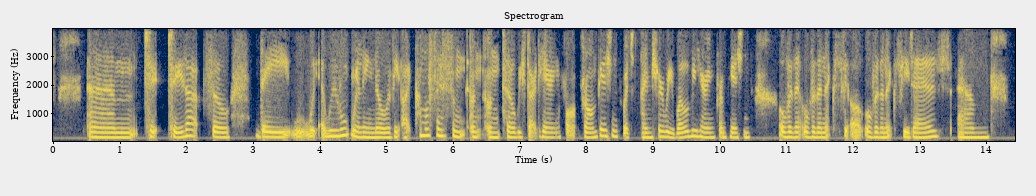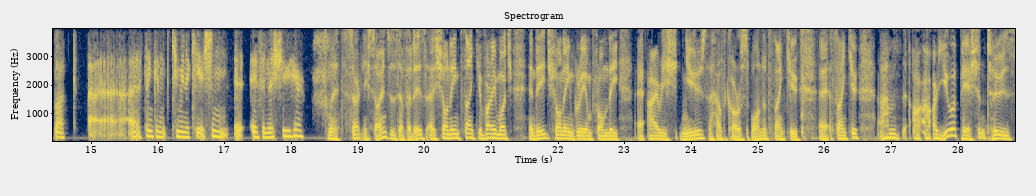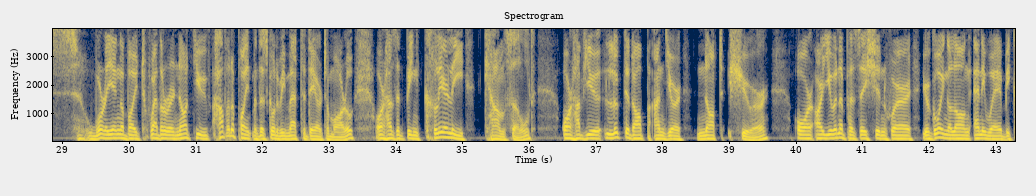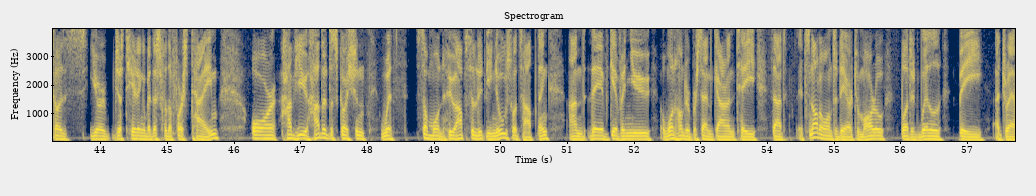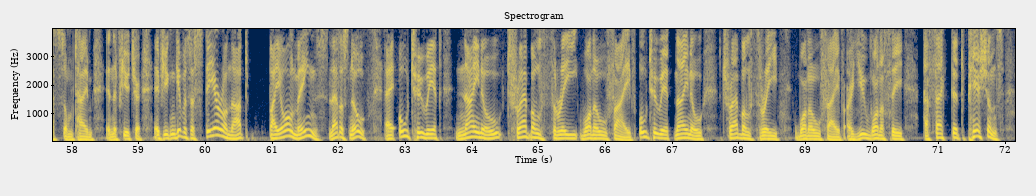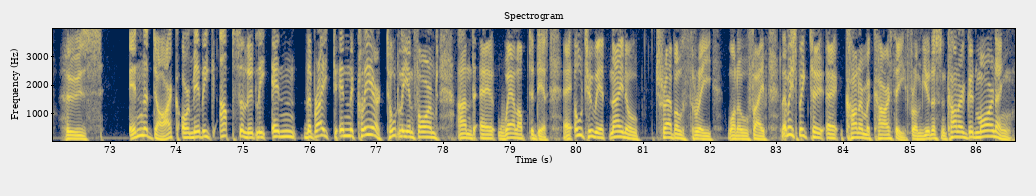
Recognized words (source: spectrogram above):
um, to to that. So they we, we won't really know the outcome of this un, un, until we start hearing from, from, patients, which I'm sure we will be hearing from patients over the over the next uh, over the next few days. Um, but I think communication is an issue here. It certainly sounds as if it is. Uh, thank you very much indeed. Seanín Graham from the uh, Irish News, the health correspondent. Thank you. Uh, thank you. Um, are, are, you a patient who's worrying about whether or not you have an appointment that's going to be met today or tomorrow, or has it been clearly cancelled? Or have you looked it up and you're not sure? Or are you in a position where you're going along anyway because you're just hearing about this for the first time? Or have you had a discussion with someone who absolutely knows what's happening and they've given you a 100% guarantee that it's not on today or tomorrow, but it will be addressed sometime in the future? If you can give us a steer on that, by all means, let us know. Uh, 028 90 treble 3 105. 028 90 treble 3 105. Are you one of the affected patients who's in the dark or maybe absolutely in the bright, in the clear, totally informed and uh, well up to date. Uh, 02890 treble 3 105. Let me speak to uh, Connor McCarthy from Unison. Connor, good morning.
